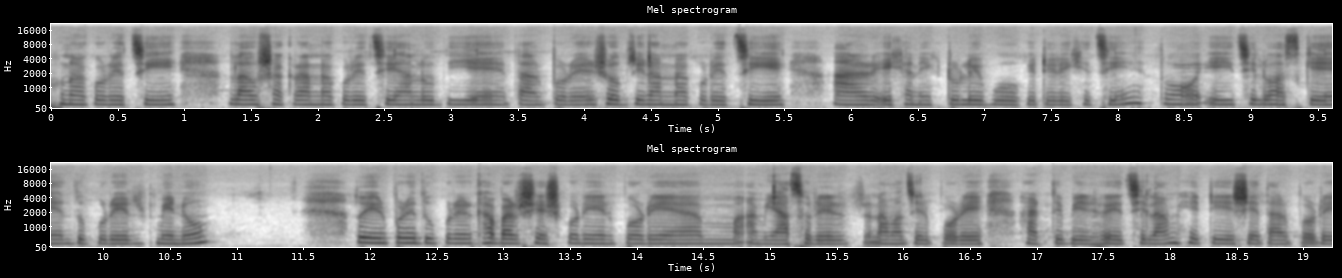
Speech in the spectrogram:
ভুনা করেছি, লাউ শাক রান্না করেছি, আলু দিয়ে, তারপরে সবজি রান্না করেছি, আর এখানে একটু লেবু কেটে রেখেছি। তো এই ছিল আজকে দুপুরের মেনু তো এরপরে দুপুরের খাবার শেষ করে এরপরে আমি আসরের নামাজের পরে হাঁটতে বের হয়েছিলাম। হেঁটে এসে তারপরে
